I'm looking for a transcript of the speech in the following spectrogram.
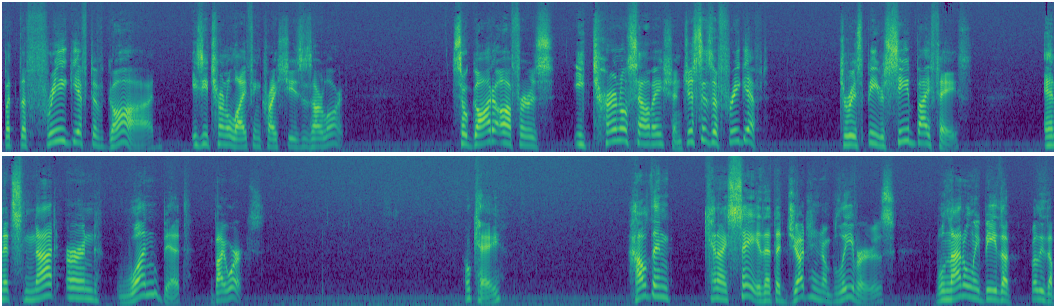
but the free gift of God is eternal life in Christ Jesus our Lord. So God offers eternal salvation just as a free gift to be received by faith, and it's not earned one bit by works. Okay. How then can I say that the judging of believers will not only be the really the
